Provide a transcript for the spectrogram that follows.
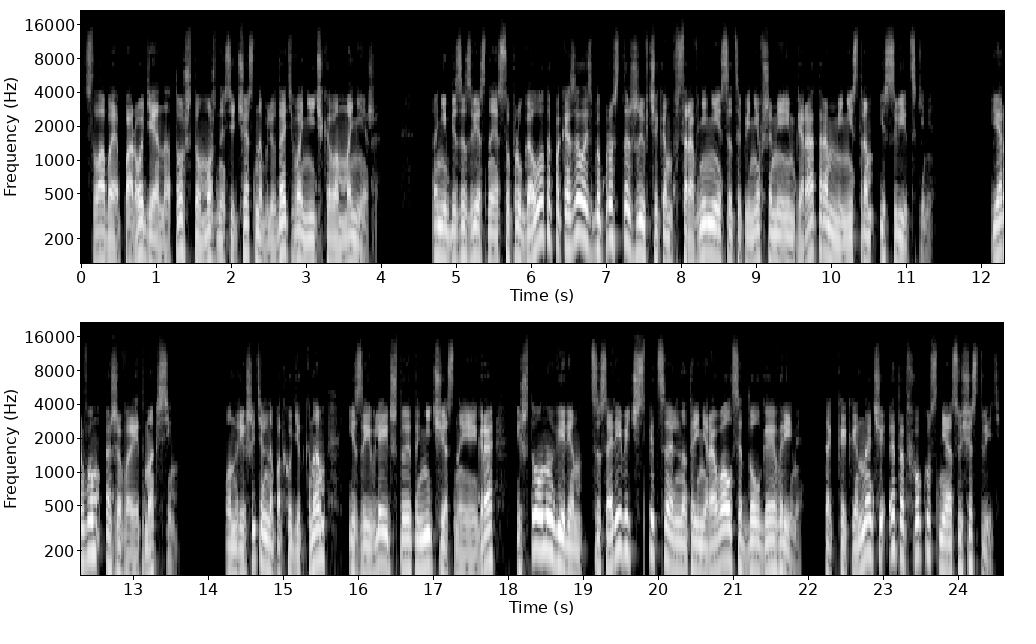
Слабая пародия на то, что можно сейчас наблюдать в Аничковом манеже. А небезызвестная супруга Лота показалась бы просто живчиком в сравнении с оцепеневшими императором, министром и свитскими. Первым оживает Максим. Он решительно подходит к нам и заявляет, что это нечестная игра, и что он уверен, цесаревич специально тренировался долгое время, так как иначе этот фокус не осуществить.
